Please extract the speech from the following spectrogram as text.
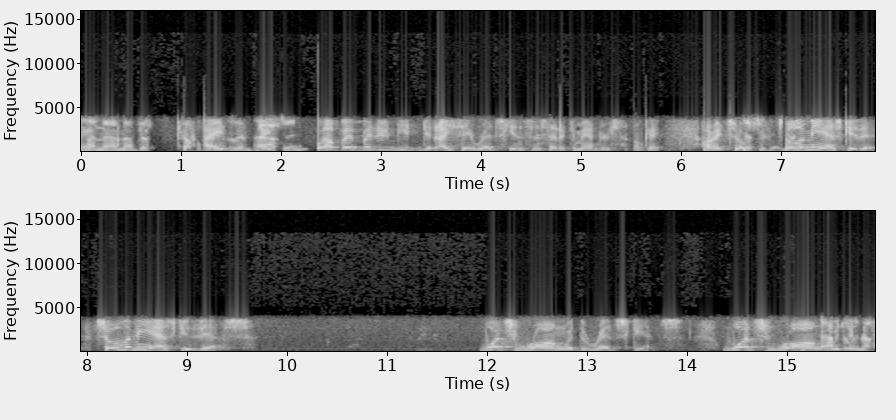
And then uh, just a couple I- things in I- passing. well, but but did I say Redskins instead of Commanders? Okay, all right. So Yes, so Yes, let me ask you this. So let me ask you this. What's wrong with the Redskins? What's wrong with the nothing.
